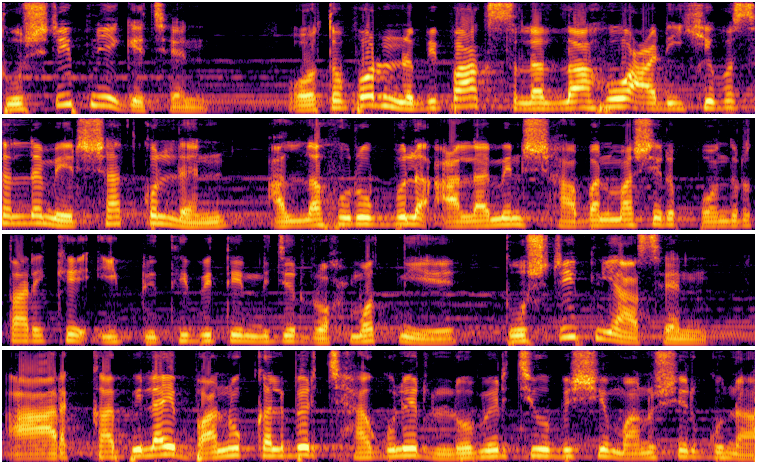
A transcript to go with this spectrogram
তশরিফ নিয়ে গেছেন। অতপর নবী পাক সাল্লাহ আলিহি ইরশাদ করলেন, আল্লাহ রব্বুল আলামিন শাবান মাসের পনেরো তারিখে এই পৃথিবীতে নিজের রহমত নিয়ে তশরিফ নিয়ে আসেন। আর কাবিলায় বানু কালবের ছাগলের লোমের চেয়েও বেশি মানুষের গুণা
